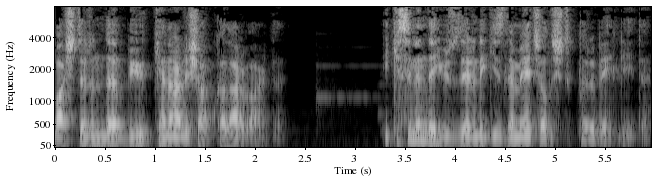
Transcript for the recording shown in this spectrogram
başlarında büyük kenarlı şapkalar vardı. İkisinin de yüzlerini gizlemeye çalıştıkları belliydi.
